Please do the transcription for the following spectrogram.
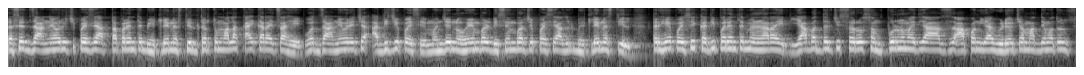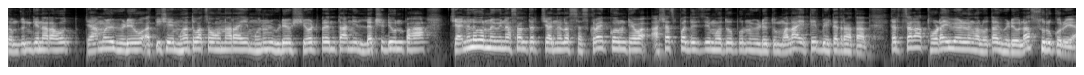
तसेच जानेवारीचे पैसे आतापर्यंत भेटले नसतील तर तुम्हाला काय करायचं आहे? व जानेवारीच्या आधीचे पैसे म्हणजे नोव्हेंबर डिसेंबरचे पैसे अजून भेटले नसतील तर हे पैसे कधीपर्यंत मिळणार आहेत? याबद्दल याबद्दलची सर्व संपूर्ण माहिती आज आपण या व्हिडिओच्या माध्यमातून समजून घेणार आहोत. त्यामुळे व्हिडिओ अतिशय महत्त्वाचा होणार आहे. म्हणून व्हिडिओ शेवटपर्यंत आणि लक्ष देऊन पहा. चॅनलवर नवीन असाल तर चॅनलला सबस्क्राईब करून ठेवा. अशाच पद्धतीचे महत्त्वपूर्ण व्हिडिओ तुम्हाला येथे भेटत राहतात. तर चला थोडाही वेळ न घालवता व्हिडिओला सुरू करूया.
